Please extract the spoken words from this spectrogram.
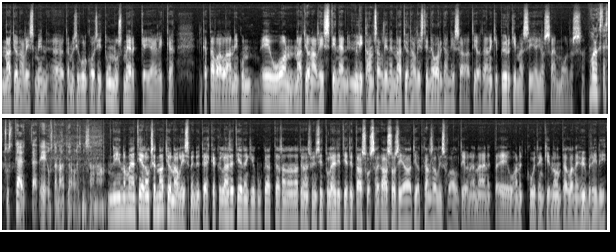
nationalismin tämmöisiä ulkoisia tunnusmerkkejä, eli Eli tavallaan niin kuin EU on nationalistinen, ylikansallinen nationalistinen organisaatio, tai ainakin pyrkimässä siihen jossain muodossa. Voiko tästä susta käyttää, EUsta nationalismi-sanaa? Niin, no mä en tiedä, onko se nationalismi nyt ehkä. Kyllähän se tietenkin, kun käyttää sanaa nationalismi, niin siinä tulee heti tietyt assosiaatiot kansallisvaltioon ja näin, että EUhan nyt kuitenkin on tällainen hybridi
